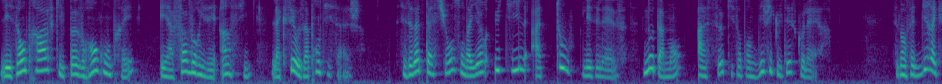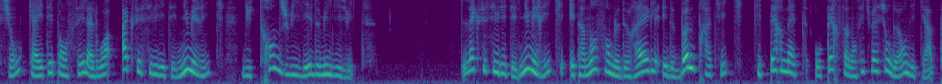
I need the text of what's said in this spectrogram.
les entraves qu'ils peuvent rencontrer et à favoriser ainsi l'accès aux apprentissages. Ces adaptations sont d'ailleurs utiles à tous les élèves, notamment à ceux qui sont en difficulté scolaire. C'est dans cette direction qu'a été pensée la loi accessibilité numérique du 30 juillet 2018. L'accessibilité numérique est un ensemble de règles et de bonnes pratiques qui permettent aux personnes en situation de handicap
